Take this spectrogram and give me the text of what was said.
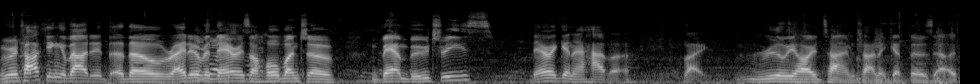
We were talking about it uh, though. Right over there is a whole bunch of bamboo trees. They're gonna have a like really hard time trying to get those out.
